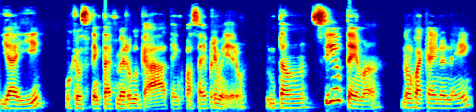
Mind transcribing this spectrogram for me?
E aí, porque você tem que estar em primeiro lugar, tem que passar em primeiro. Então, se o tema não vai cair no Enem,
